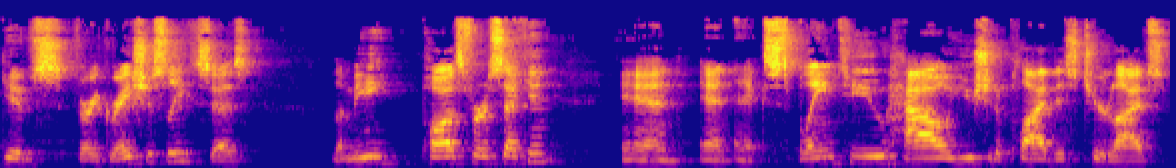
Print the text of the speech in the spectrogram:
gives very graciously, says, Let me pause for a second and, and, and explain to you how you should apply this to your lives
